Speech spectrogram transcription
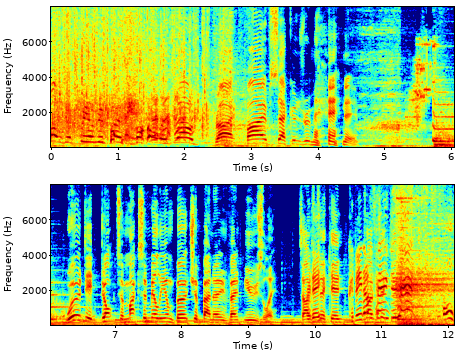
Oh, it's a 300 pound ball as well. Right, five seconds remaining. Where did Dr. Maximilian Bircher Benner invent muesli? Time's Ready? ticking. Time's ticking. it. Oh!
